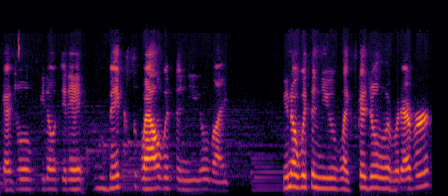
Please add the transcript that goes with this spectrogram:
schedule you know didn't mix well with the new like you know with the new like schedule or whatever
